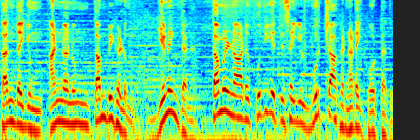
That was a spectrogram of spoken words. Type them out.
தந்தையும் அண்ணனும் தம்பிகளும் இணைந்தனர். தமிழ்நாடு புதிய திசையில் உற்சாக நடை போட்டது.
